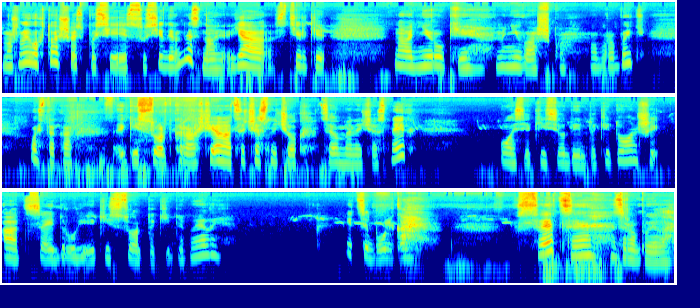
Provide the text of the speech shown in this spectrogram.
Можливо, хтось щось посіє з сусідів, не знаю. Я стільки На одні руки мені важко обробити. Ось така якийсь сорт кращий. А, це чесничок. Це у мене чесник. Ось якийсь один такий тонший, а цей другий якийсь сорт такий дебелий. І цибулька. Все це зробила.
